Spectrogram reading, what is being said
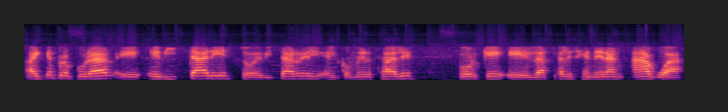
hay que procurar eh, evitar esto, evitar el, el comer sales, porque eh, las sales generan agua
